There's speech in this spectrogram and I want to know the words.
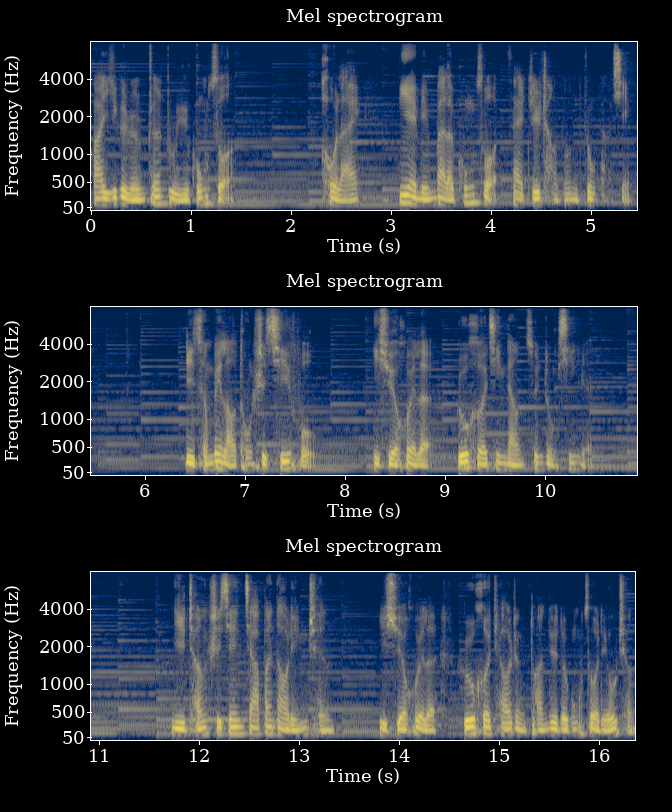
而一个人专注于工作。后来，你也明白了工作在职场中的重要性。你曾被老同事欺负，你学会了如何尽量尊重新人。你长时间加班到凌晨。你学会了如何调整团队的工作流程，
